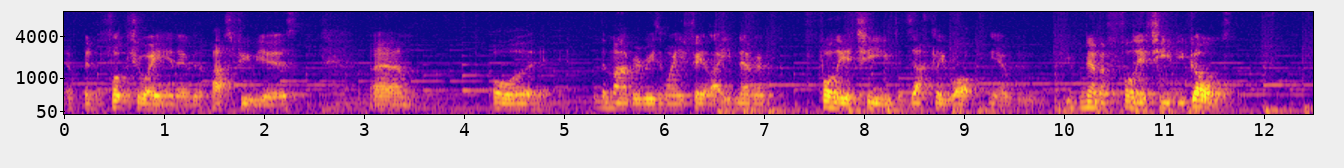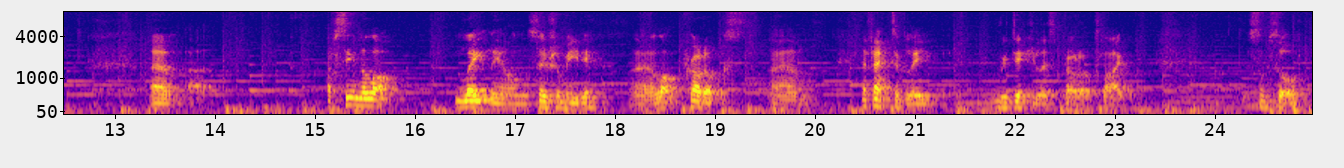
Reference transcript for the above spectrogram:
have been fluctuating over the past few years, um, or there might be a reason why you feel like you've never fully achieved exactly what you know you've never fully achieved your goals. Um, I've seen a lot lately on social media, uh, a lot of products, um, effectively ridiculous products like some sort of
